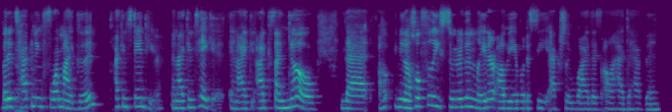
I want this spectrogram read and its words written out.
but it's happening for my good I can stand here and I can take it. And I, I, cause I know that, you know, hopefully sooner than later, I'll be able to see actually why this all had to happen,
